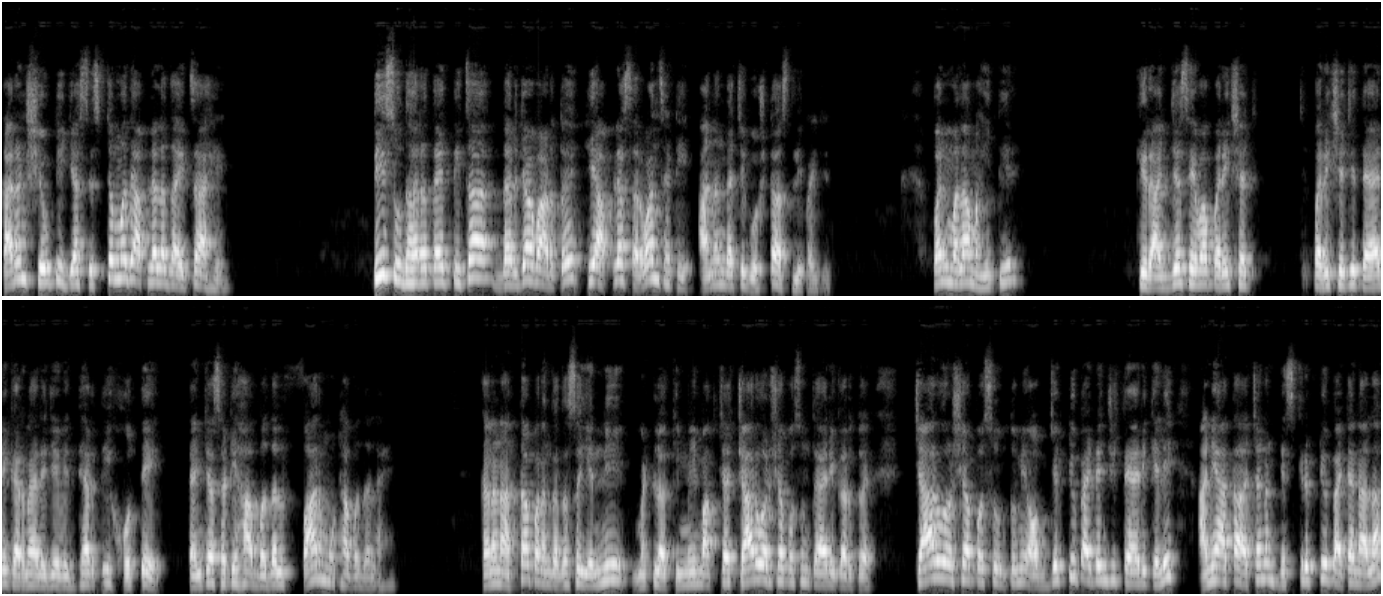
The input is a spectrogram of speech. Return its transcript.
कारण शेवटी ज्या सिस्टममध्ये आपल्याला जायचं आहे ती सुधारत आहे तिचा दर्जा वाढतोय ही आपल्या सर्वांसाठी आनंदाची गोष्ट असली पाहिजे. पण मला माहितीये की राज्यसेवा परीक्षा परीक्षेची तयारी करणारे जे विद्यार्थी होते त्यांच्यासाठी हा बदल फार मोठा बदल आहे. कारण आतापर्यंत जसं यांनी म्हटलं की मी मागच्या चार वर्षापासून तयारी करतोय. चार वर्षापासून तुम्ही ऑब्जेक्टिव्ह पॅटर्नची तयारी केली आणि आता अचानक डिस्क्रिप्टिव्ह पॅटर्न आला.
